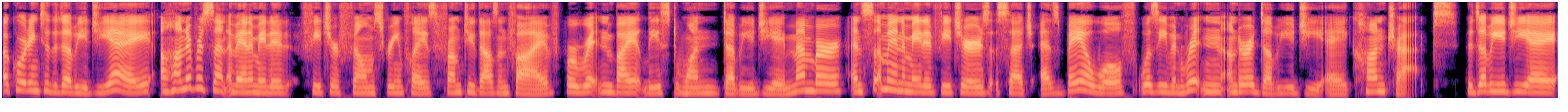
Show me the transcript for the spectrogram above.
According to the WGA, 100% of animated feature film screenplays from 2005 were written by at least one WGA member, and some animated features, such as Beowulf, was even written under a WGA contract. The WGA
